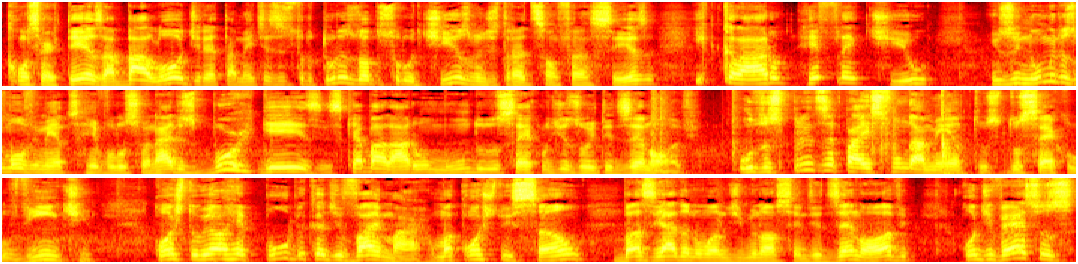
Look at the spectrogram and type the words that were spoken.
Com certeza, abalou diretamente as estruturas do absolutismo de tradição francesa e, claro, refletiu os inúmeros movimentos revolucionários burgueses que abalaram o mundo do século XVIII e XIX. Um dos principais fundamentos do século XX constituiu a República de Weimar, uma constituição baseada no ano de 1919, com diversos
